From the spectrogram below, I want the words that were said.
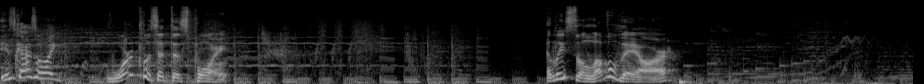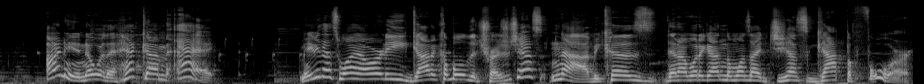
These guys are like worthless at this point. At least the level they are. I don't even know where the heck I'm at. Maybe that's why I already got a couple of the treasure chests? Nah, because then I would have gotten the ones I just got before.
